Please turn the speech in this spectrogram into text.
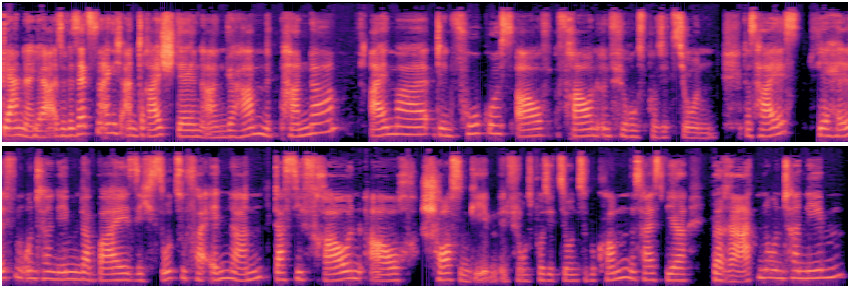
Gerne, ja. Also wir setzen eigentlich an drei Stellen an. Wir haben mit Panda einmal den Fokus auf Frauen in Führungspositionen. Das heißt, wir helfen Unternehmen dabei, sich so zu verändern, dass die Frauen auch Chancen geben, in Führungspositionen zu bekommen. Das heißt, wir beraten Unternehmen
